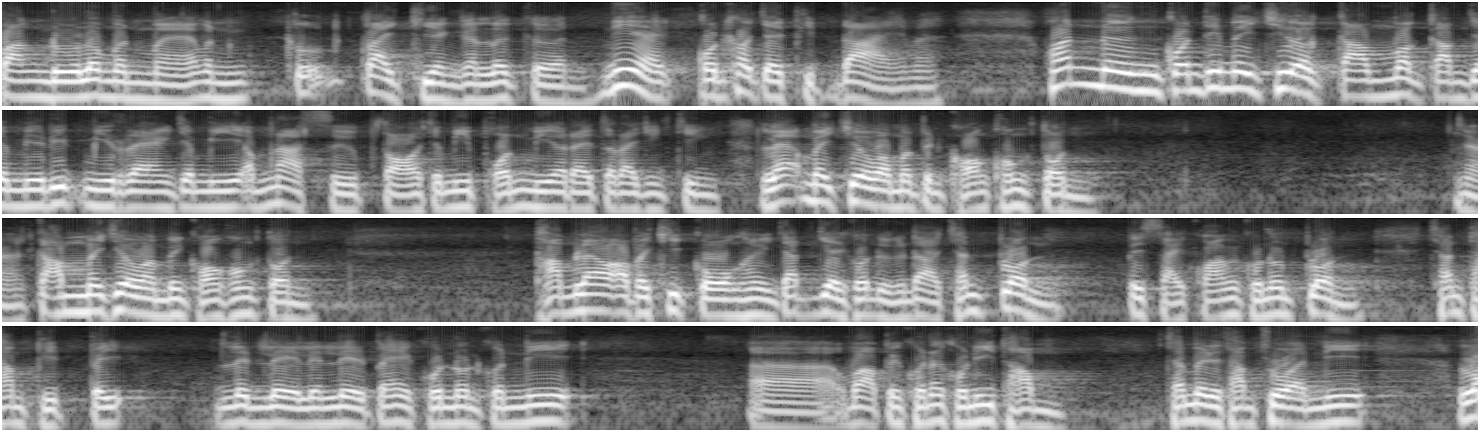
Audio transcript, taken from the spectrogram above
ฟังดูแล้วมันแหมมันใกล้เคียงกันเหลือเกิน เนี่ยคนเข้าใจผิดได้ไหมเพราะหนึ่งคนที่ไม่เชื่อกรรมว่ากรรมจะมีฤทธิ์มีแรงจะมีอำนาจสืบต่อ จะมีผลมีอะไรต่ออะไรจริง ๆ และไม่เชื่อว่ามันเป็นของของตนกรรมไม่เชื่อว่าเป็นของของตนทำแล้วเอาไปขี้โกงให้ยัดเยียดคนอื่นได้ ฉันปล้นไปใส่ความให้คนน้นปล้น ฉันทำผิดไปเล่นเล่เล่นเล่ไปให้คนน้นคนนี้ ว่าเป็นคนนั้นคนนี้ทำฉันไม่ได้ทำชั่วอันนี้ หล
